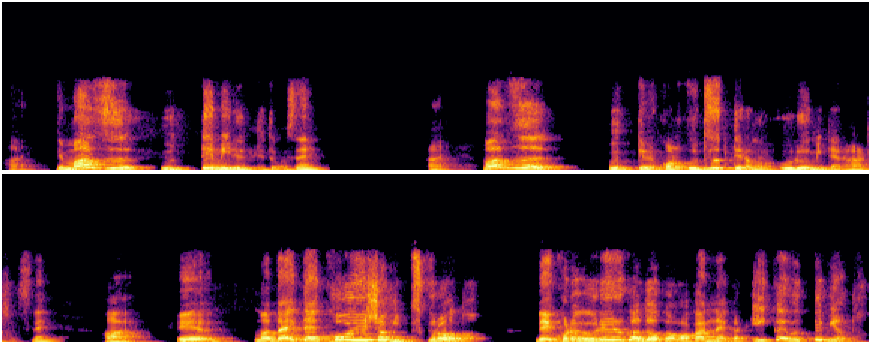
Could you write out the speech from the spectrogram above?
はい、でまず、打ってみるってとこですね。はい、まず、打ってみる。この打つっていうのが売るみたいな話ですね。はい。えー、まあ、大体こういう商品作ろうと。で、これが売れるかどうかわかんないから、一回売ってみようと。こ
